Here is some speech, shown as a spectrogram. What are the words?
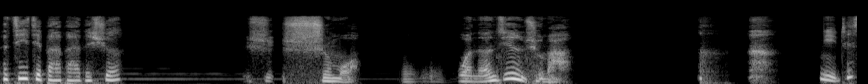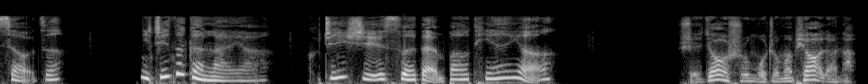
他结结巴巴地说：“师师母。”我我能进去吗？你这小子，你真的敢来呀？可真是色胆包天呀！谁叫师母这么漂亮呢？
